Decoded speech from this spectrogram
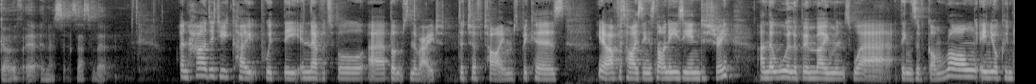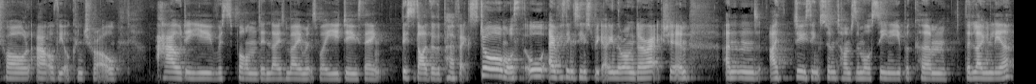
go of it and a success of it. And how did you cope with the inevitable uh, bumps in the road, the tough times? Because, you know, advertising is not an easy industry, and there will have been moments where things have gone wrong in your control, out of your control. How do you respond in those moments where you do think this is either the perfect storm or, or everything seems to be going in the wrong direction? And I do think sometimes the more senior you become, the lonelier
